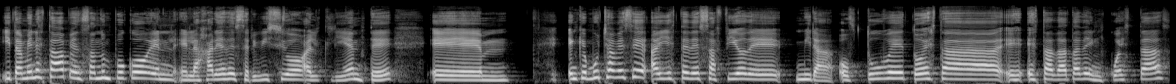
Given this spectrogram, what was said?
y también estaba pensando un poco en, las áreas de servicio al cliente. Em, en que muchas veces hay este desafío de, mira, obtuve toda esta, e, esta data de encuestas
